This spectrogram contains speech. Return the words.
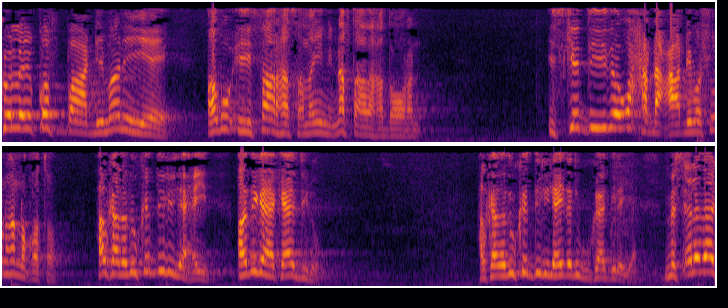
Kollay qof baa dhimanaye adu iihaar ha samayni naftaada ha dooran. Iska diido waxa dhacaa dhimashun ha noqoto. Halkaad aduu ka dili lahayd adiga ha kaa dilo. Halkaad aduu ka dili lahayd adigu kaa dilaya. Mas'aladaa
